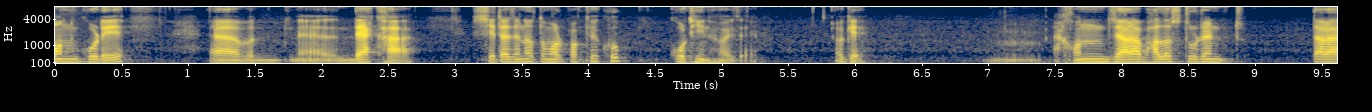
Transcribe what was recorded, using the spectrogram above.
অন করে দেখা, সেটা যেন তোমার পক্ষে খুব কঠিন হয়ে যায়। ওকে এখন যারা ভালো স্টুডেন্ট তারা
